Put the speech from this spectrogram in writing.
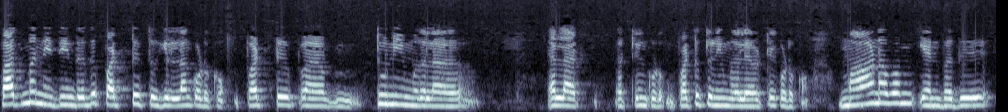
பத்ம நிதின்றது பட்டு துகில்லாம் கொடுக்கும். பட்டு ப- துணி முதல எல்லாவற்றையும் கொடுக்கும். பட்டு துணி முதலியவற்றை கொடுக்கும். மாணவம் என்பது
